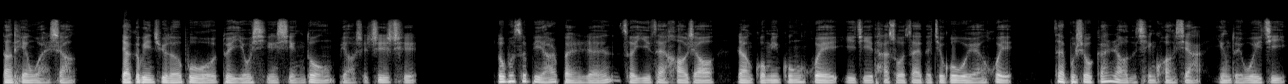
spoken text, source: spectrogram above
当天晚上，雅各宾俱乐部对游行行动表示支持，罗伯斯庇尔本人则一再号召让国民工会以及他所在的救国委员会在不受干扰的情况下应对危机。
